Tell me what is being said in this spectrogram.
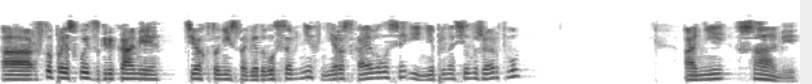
а что происходит с грехами тех, кто не исповедовался в них, не раскаивался и не приносил жертву, они сами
